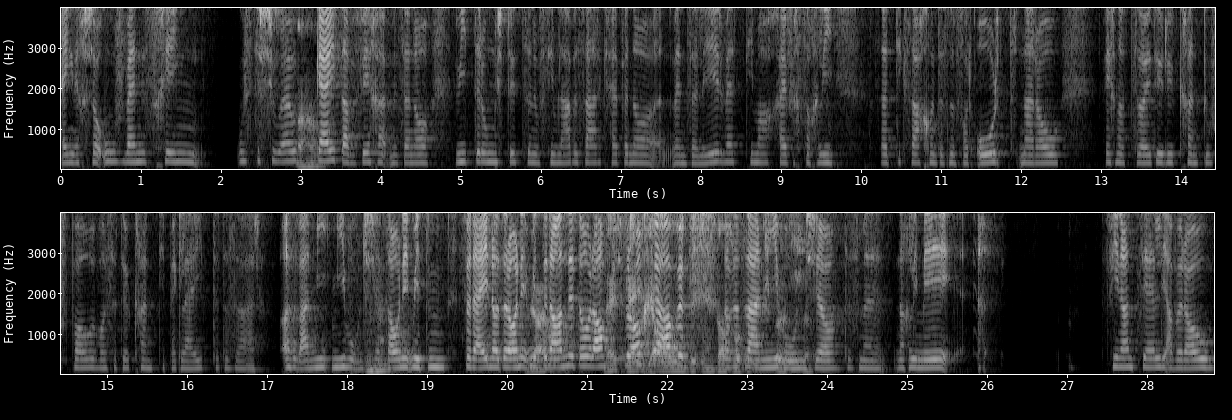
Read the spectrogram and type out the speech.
eigentlich schon auf, wenn ein Kind aus der Schule Aha. geht, aber vielleicht könnte man es ja noch weiter unterstützen auf seinem Lebenswerk, eben noch, wenn es eine Lehre machen einfach so ein bisschen solche Sachen und dass man vor Ort dann auch vielleicht noch zwei, drei Leute könnte aufbauen könnte, die sie dort könnte begleiten könnte. Das wäre also wäre mein, mein Wunsch. Mhm. Ist jetzt auch nicht mit dem Verein oder auch nicht ja. mit der Anne abgesprochen, ja aber, um, um das, aber das wäre mein Wunsch, ja, dass man noch ein bisschen mehr finanzielle, aber auch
